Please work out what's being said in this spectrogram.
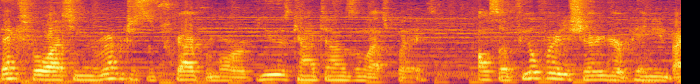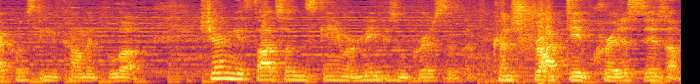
Thanks for watching, remember to subscribe for more reviews, countdowns, and let's plays. Also, feel free to share your opinion by posting a comment below, sharing your thoughts on this game or maybe some criticism. Constructive criticism.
